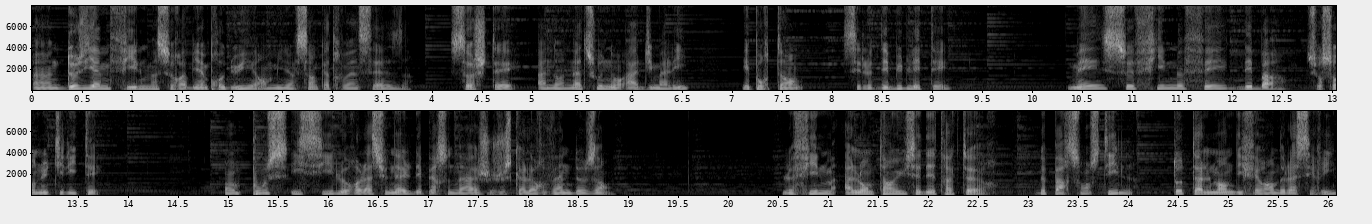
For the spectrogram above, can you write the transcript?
Un deuxième film sera bien produit en 1996, Soshite Ano Natsu no Hajimari, et pourtant c'est le début de l'été. Mais ce film fait débat sur son utilité. On pousse ici le relationnel des personnages jusqu'à leurs 22 ans. Le film a longtemps eu ses détracteurs, de par son style, totalement différent de la série,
